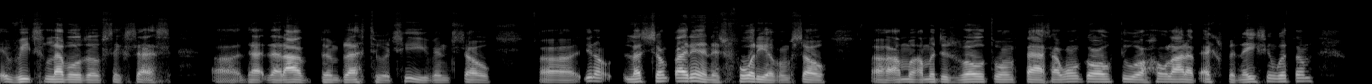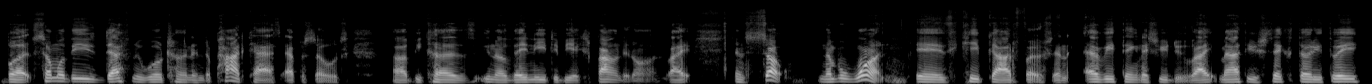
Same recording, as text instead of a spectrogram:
eh, reach levels of success uh, that that I've been blessed to achieve. And so, uh, you know, let's jump right in. There's 40 of them, so uh, I'm I'm gonna just roll through them fast. I won't go through a whole lot of explanation with them, but some of these definitely will turn into podcast episodes uh, because you know they need to be expounded on, right? And so number one is keep God first in everything that you do, right? Matthew 6 33,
